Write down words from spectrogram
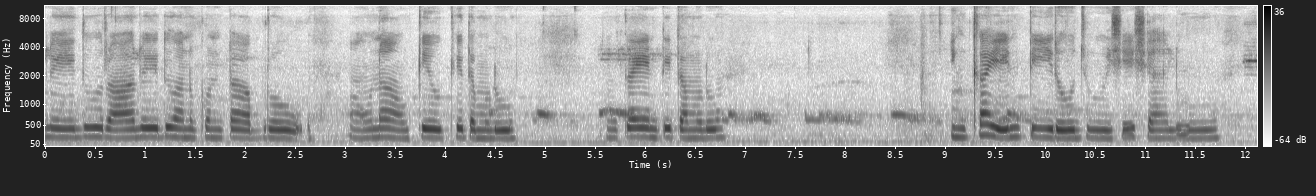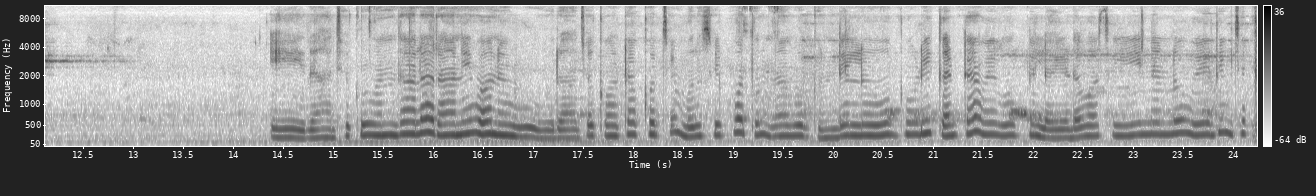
లేదు రాలేదు అనుకుంటా బ్రో. అవునా? ఓకే ఓకే తమ్ముడు. ఇంకా ఏంటి తమ్ముడు? ఇంకా ఏంటి ఈరోజు విశేషాలు? ఏ రాజకు అందాల రానివో నువ్వు? రాజకోటకొచ్చి మురిసిపోతున్నావు. గుండెల్లో గుడి కట్టావేవో? పిల్ల ఎడవాసి నన్ను వేధించక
